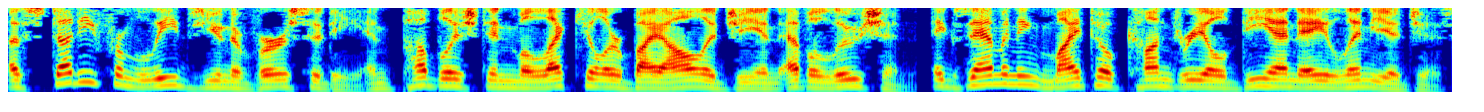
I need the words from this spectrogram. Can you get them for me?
A study from Leeds University and published in Molecular Biology and Evolution, examining mitochondrial DNA lineages,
